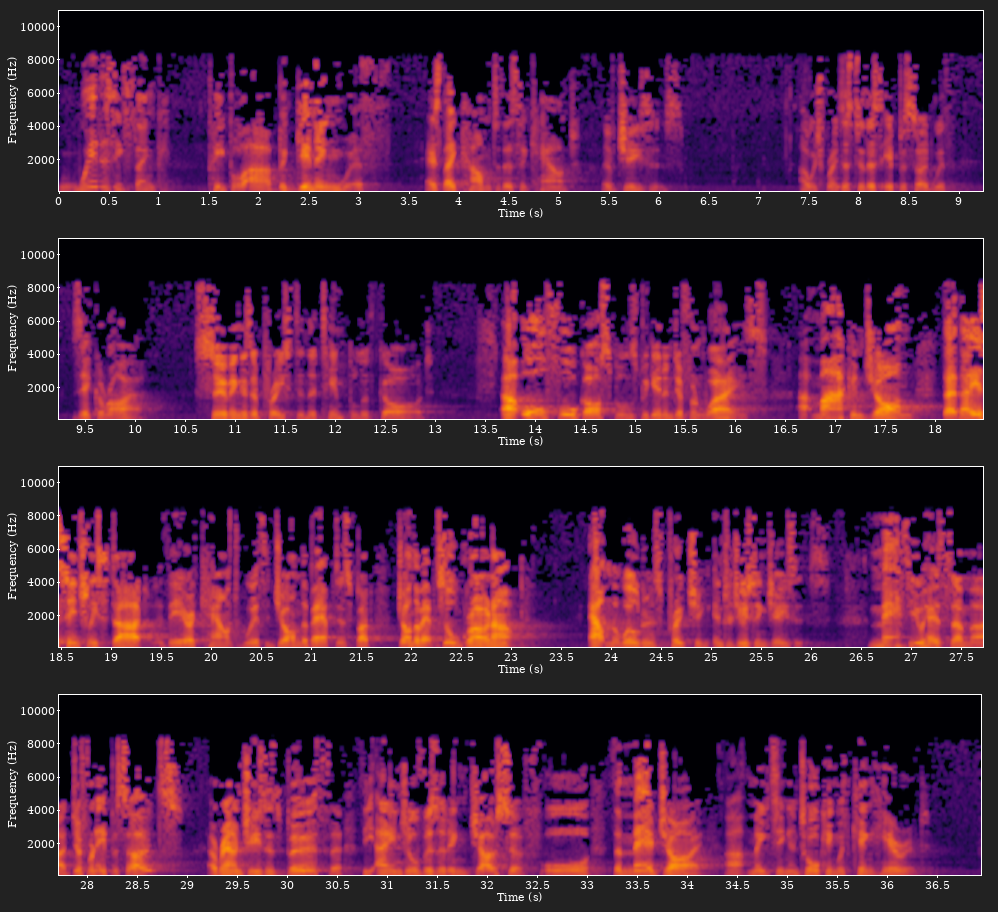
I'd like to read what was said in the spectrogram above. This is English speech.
Where does he think people are beginning with as they come to this account of Jesus? Uh, which brings us to this episode with Zechariah, serving as a priest in the temple of God. Uh, all four Gospels begin in different ways. Uh, Mark and John, they, they essentially start their account with John the Baptist, but John the Baptist is all grown up, out in the wilderness preaching, introducing Jesus. Matthew has some uh, different episodes around Jesus' birth, the, the, angel visiting Joseph, or the Magi uh, meeting and talking with King Herod.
